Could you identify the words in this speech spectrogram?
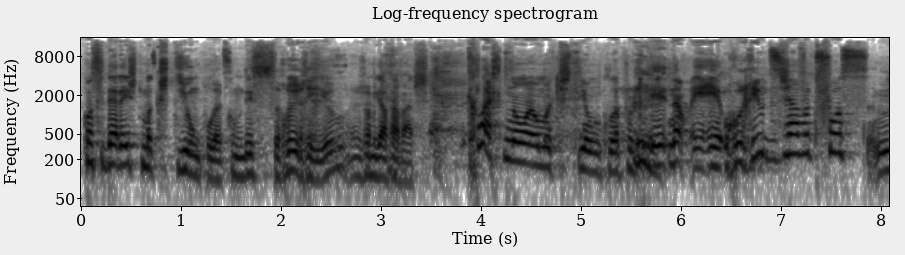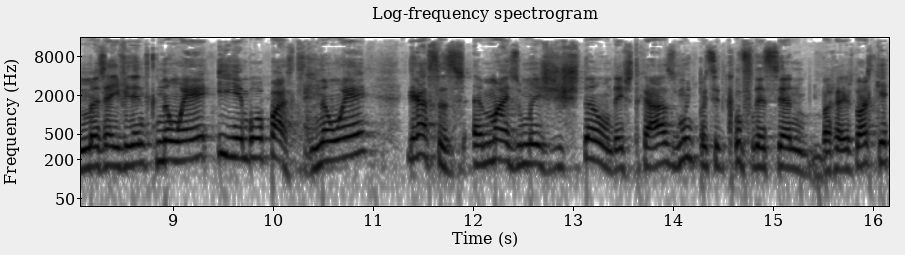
Considera isto uma questiúncula, como disse Rui Rio, João Miguel Tavares. Claro que não é uma questiúncula, porque não, é, é- Rui Rio desejava que fosse, mas é evidente que não é, e em boa parte não é, graças a mais uma gestão deste caso, muito parecido com o Feliciano Barreiras Duarte, que é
